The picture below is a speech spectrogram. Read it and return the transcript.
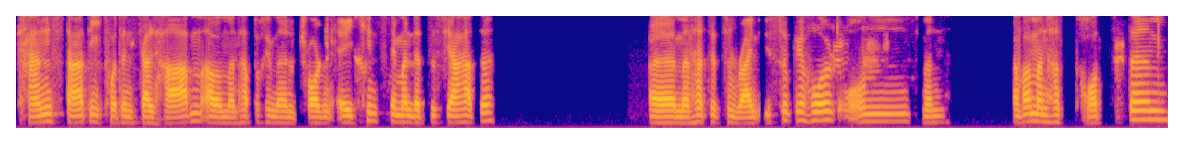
kann Starting-Potenzial haben, aber man hat doch immer einen Jordan Akins, den man letztes Jahr hatte. Äh, man hat jetzt einen Ryan Isso geholt und man, aber man hat trotzdem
